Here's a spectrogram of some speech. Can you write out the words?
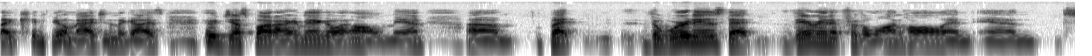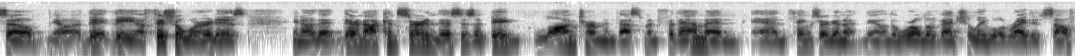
like, can you imagine the guys who just bought Ironman going, oh man. Um, but the word is that they're in it for the long haul, and and so you know the the official word is you know that they're not concerned this is a big long-term investment for them and and things are to you know the world eventually will right itself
